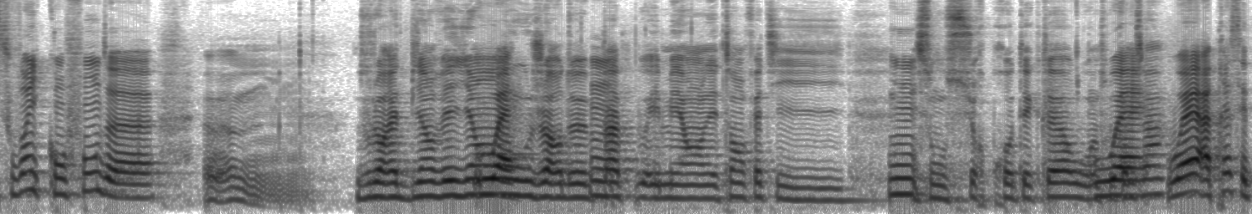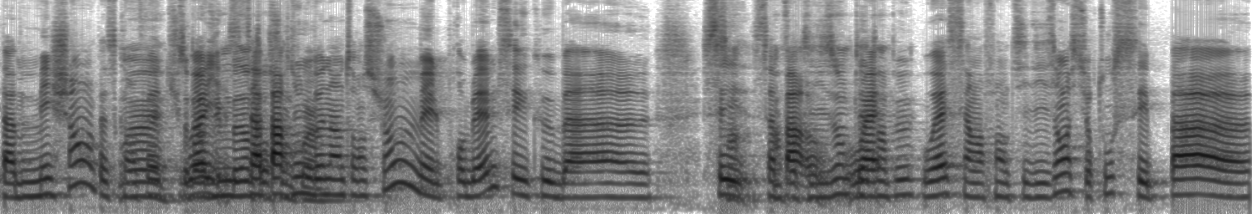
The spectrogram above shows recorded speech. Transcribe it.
souvent ils confondent. euh, euh, De vouloir être bienveillant Ouais. ou genre de Mm. pas. Mais en étant, en fait, ils, mm, ils sont surprotecteurs ou un truc ouais, comme ça. ouais. Après, c'est pas méchant parce qu'en Ouais, fait, tu ça vois, part il- ça part intention, d'une bonne intention, mais le problème, c'est que bah, C'est ça part. infantilisant, peut-être, ouais, un peu Ouais, c'est infantilisant et surtout, c'est pas. euh,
